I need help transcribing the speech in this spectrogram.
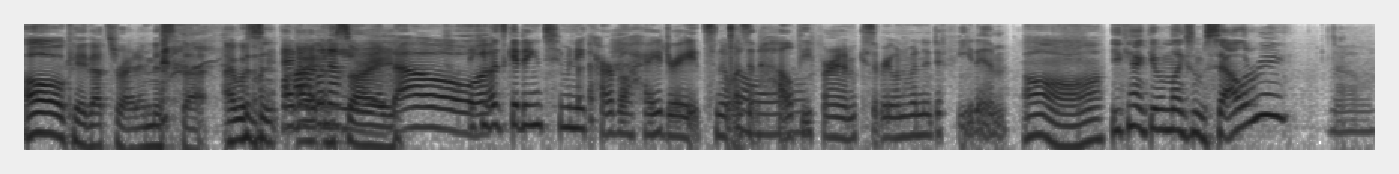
Oh, okay, that's right. I missed that. I wasn't. I don't I, wanna am sorry. No. He was getting too many carbohydrates and it wasn't Aw. healthy for him because everyone wanted to feed him. Oh, you can't give him like some celery. No.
